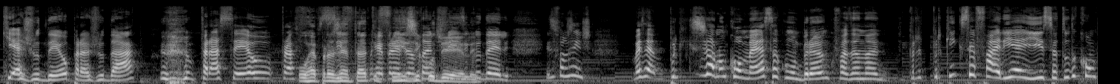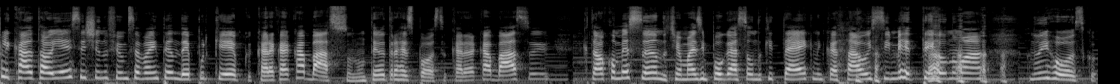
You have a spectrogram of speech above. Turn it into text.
que é judeu pra ajudar, pra ser o pra O representante se- físico dele. dele. E você fala, gente, mas é, por que, que você já não começa com o branco fazendo. A, por, por que, que você faria isso? É tudo complicado e tal. E aí, assistindo o filme, você vai entender por quê. Porque o cara é cabaço, não tem outra resposta. O cara é cabaço e que tava começando, tinha mais empolgação do que técnica e tal, e se meteu numa, no enrosco.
